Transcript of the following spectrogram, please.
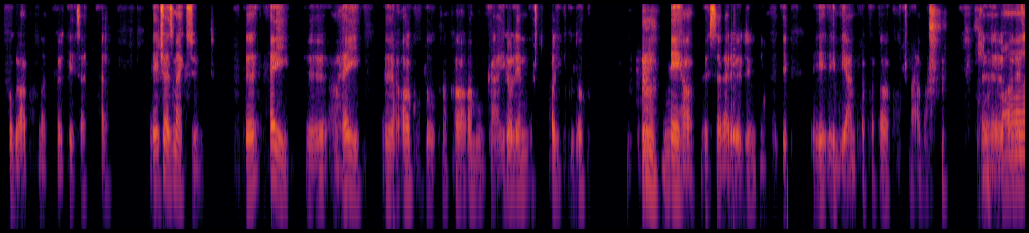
foglalkoznak költészettel. És ez megszűnt. Helyi, a helyi alkotóknak a, a munkáiról én most alig tudok. Néha összeverődünk, mint egy indián csapat a kocsmában. A,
